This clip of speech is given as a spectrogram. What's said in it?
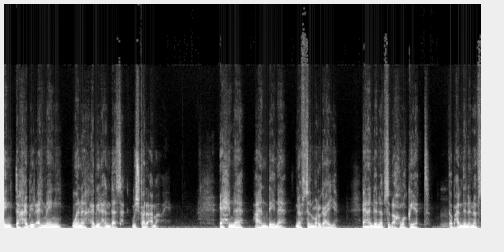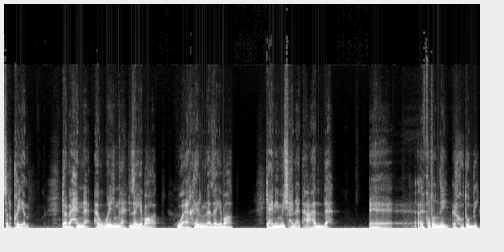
انت خبير ألماني وأنا خبير هندسة مش فارقة معايا. إحنا عندنا نفس المرجعية إحنا عندنا نفس الأخلاقيات. طب عندنا نفس القيم. طب إحنا أولنا زي بعض وآخرنا زي بعض يعني مش هنتعدى الخطوط دي؟ الخطوط دي.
